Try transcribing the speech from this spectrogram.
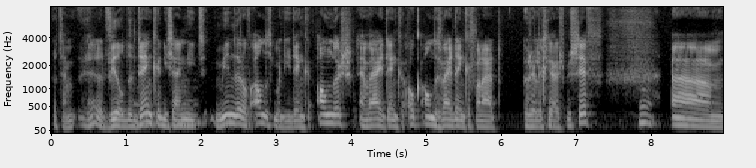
Dat, hè, dat wilde denken, die zijn niet minder of anders, maar die denken anders. En wij denken ook anders. Wij denken vanuit religieus besef. Ehm,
